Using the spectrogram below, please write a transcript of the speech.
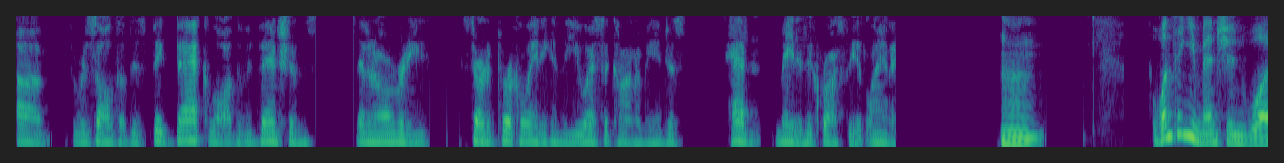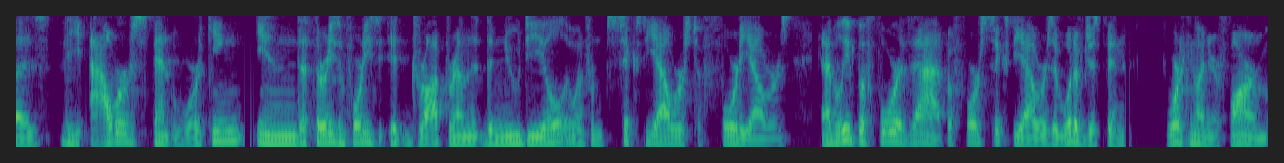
uh, the result of this big backlog of inventions that had already started percolating in the U.S. economy and just hadn't made it across the Atlantic. Mm. One thing you mentioned was the hours spent working in the 30s and 40s. It dropped around the, the, New Deal. It went from 60 hours to 40 hours. And I believe before that, before 60 hours, it would have just been working on your farm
